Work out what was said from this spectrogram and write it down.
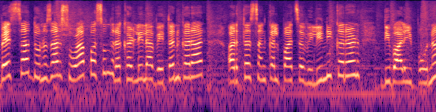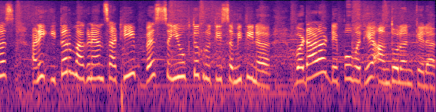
बेस्टचा दोन हजार सोळा पासून रखडलेला वेतन करार अर्थसंकल्पाचं विलिनीकरण दिवाळी बोनस आणि इतर मागण्यांसाठी बेस्ट संयुक्त कृती समितीनं वडाळा डेपोमध्ये आंदोलन केलं.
